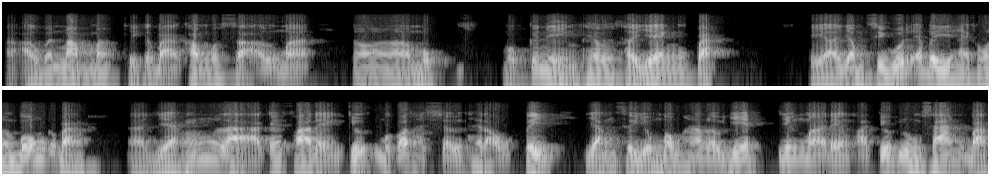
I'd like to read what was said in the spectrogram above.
à, ở bánh mâm á, thì các bạn không có sợ mà nó à, một một cái niền theo thời gian các bạn. Thì ở dòng Cewood FI 2024 các bạn, à, vẫn là cái pha đèn trước mới có thật sự thay đổi một tí, vẫn sử dụng bóng halogen nhưng mà đèn pha trước luôn sáng các bạn.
